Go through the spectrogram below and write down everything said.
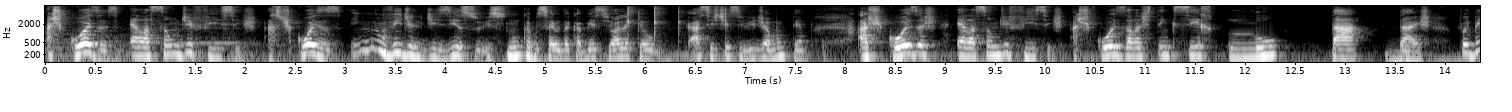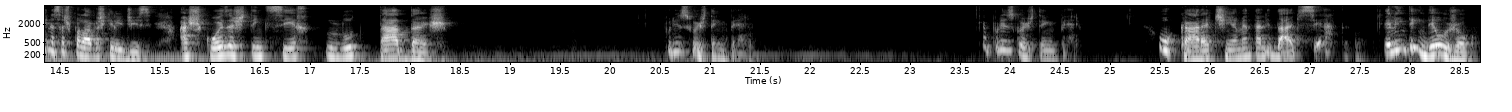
as coisas elas são difíceis. As coisas, em um vídeo ele diz isso, isso nunca me saiu da cabeça e olha que eu assisti esse vídeo há muito tempo. As coisas elas são difíceis. As coisas elas têm que ser lutadas das. Foi bem nessas palavras que ele disse. As coisas têm que ser lutadas. Por isso que hoje tem império. É por isso que hoje tem império. O cara tinha a mentalidade certa. Ele entendeu o jogo.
